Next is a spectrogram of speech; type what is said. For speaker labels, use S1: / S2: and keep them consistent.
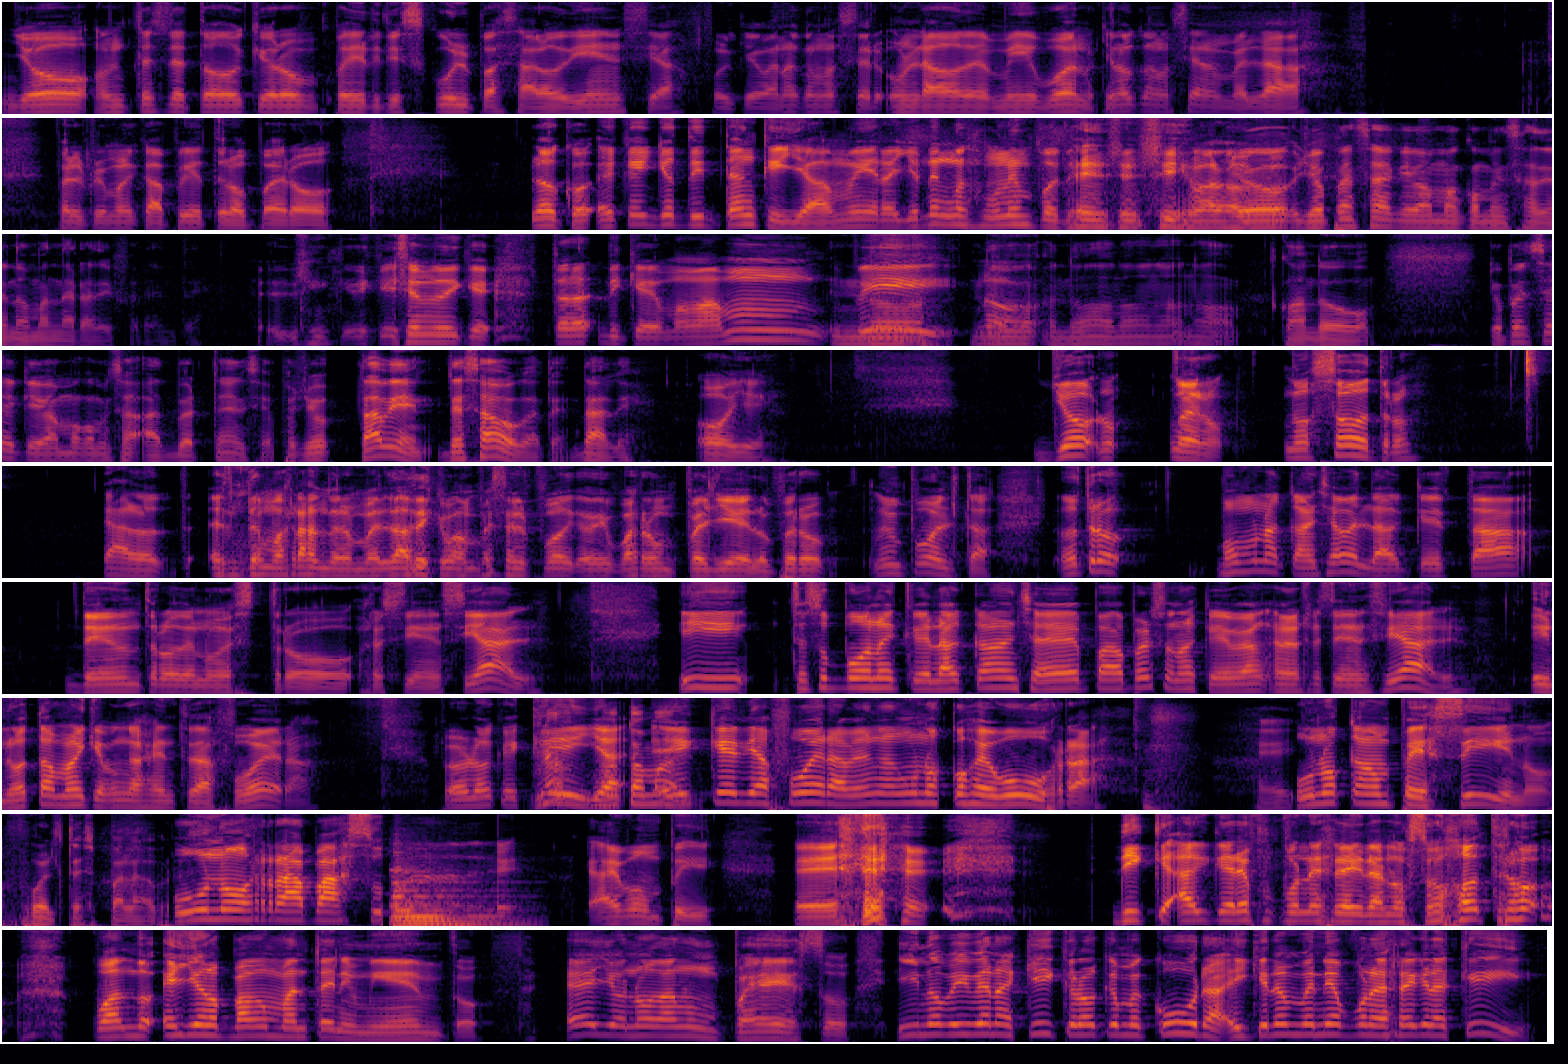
S1: yo antes de todo quiero pedir disculpas a la audiencia porque van a conocer un lado de mí. Bueno, yo no conocía en verdad por el primer capítulo, pero loco, es que yo estoy tan que ya, mira, yo tengo una impotencia encima,
S2: Yo,
S1: loco.
S2: yo pensaba que íbamos a comenzar de una manera diferente.
S1: Diciendo de que, de que mamá, mmm, pi,
S2: No,
S1: no.
S2: no, no, no, no. Cuando yo pensé que íbamos a comenzar advertencia, pues yo, está bien, desahógate, dale.
S1: Oye, yo, no- bueno, nosotros, lo, es un tema random en verdad, de que va a empezar el podcast y va a romper el hielo, pero no importa. Nosotros vamos a una cancha, ¿verdad? Que está dentro de nuestro residencial. Y se supone que la cancha es para personas que vean en el residencial. Y no está mal que venga gente de afuera. Pero lo que
S2: No, no
S1: quilla
S2: está mal.
S1: es que de afuera vengan unos cogeburras,
S2: Ey,
S1: unos campesinos,
S2: fuertes palabras.
S1: unos rapazu... Ahí. Eh, di que hay que poner reglas a nosotros cuando ellos no pagan mantenimiento. Ellos no dan un peso. Y no viven aquí, creo que me cura. Y quieren venir a poner reglas aquí.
